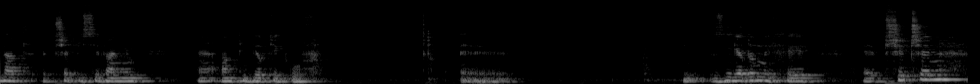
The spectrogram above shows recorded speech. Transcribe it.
nad przepisywaniem e, antybiotyków. E, Z niewiadomych e, przyczyn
